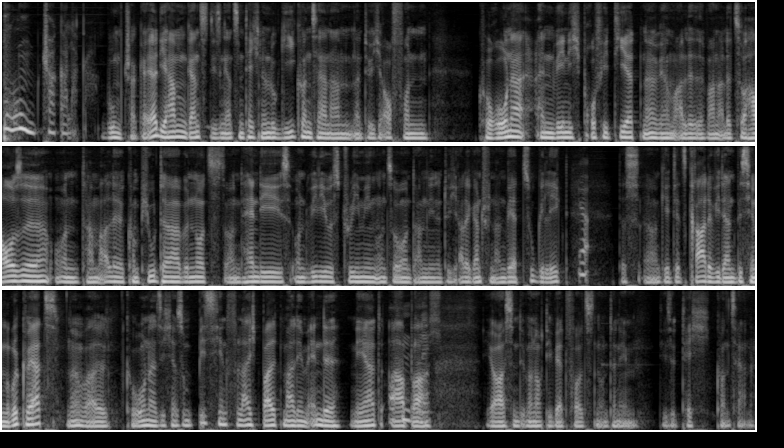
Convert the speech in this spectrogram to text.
Boom, Chakalaka. Boom, Chaka. Ja, die haben ganz, diesen ganzen Technologiekonzern haben natürlich auch von Corona ein wenig profitiert. Ne? Wir haben alle, waren alle zu Hause und haben alle Computer benutzt und Handys und Videostreaming und so und da haben die natürlich alle ganz schön an Wert zugelegt. Ja. Das äh, geht jetzt gerade wieder ein bisschen rückwärts, ne, weil Corona sich ja so ein bisschen vielleicht bald mal dem Ende nähert. Aber ja, es sind immer noch die wertvollsten Unternehmen, diese Tech-Konzerne.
